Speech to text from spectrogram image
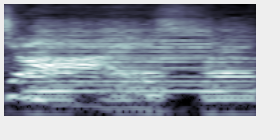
choice.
